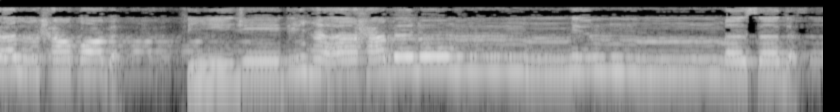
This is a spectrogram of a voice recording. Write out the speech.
الحطب في جيدها حبل من مسد.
